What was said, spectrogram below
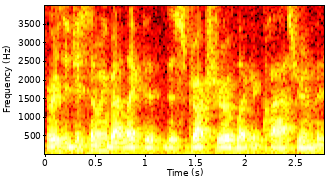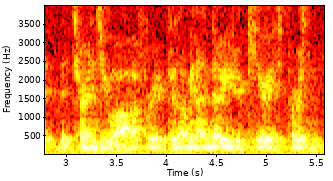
Or is it just something about like the, the structure of like a classroom that, that turns you off? Because I mean, I know you're a curious person.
